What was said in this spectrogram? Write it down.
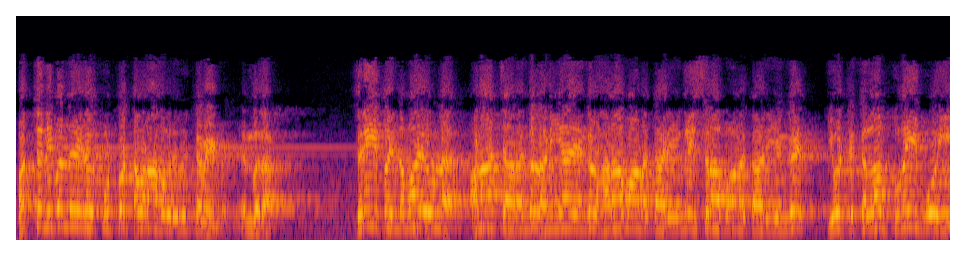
பத்து நிபந்தனைகளுக்கு உட்பட்டவராக அவர் இருக்க வேண்டும் என்பதால். சரி இப்ப இந்த மாதிரி உள்ள அனாச்சாரங்கள் அநியாயங்கள் ஹராமான காரியங்கள் இஸ்லாமான காரியங்கள் இவற்றுக்கெல்லாம் துணை போய்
